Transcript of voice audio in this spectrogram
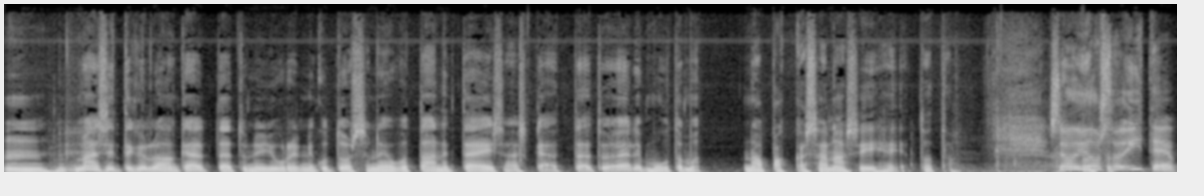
Mm, mutta mä sitten kyllä olen käyttäytynyt juuri niin kuin tuossa neuvotaan, että ei saisi käyttäytyä. Eli muutama napakka sana siihen. Ja tota. Se on, jos on itse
